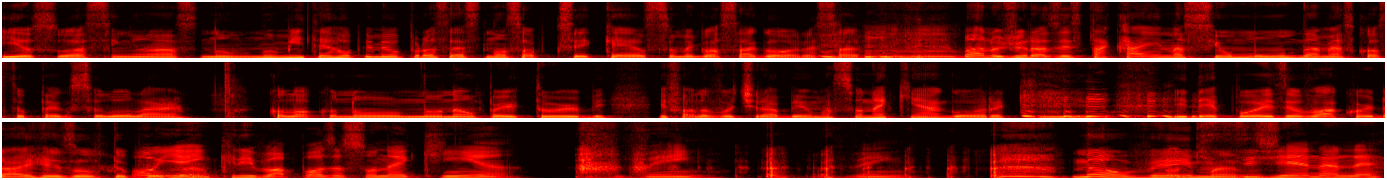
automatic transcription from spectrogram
E eu sou assim, nossa, não, não me interrompe meu processo não só porque você quer o seu negócio agora, sabe? Uhum. Mano, juro, às vezes tá caindo assim o mundo nas minhas costas, eu pego o celular, coloco no, no não perturbe e falo, eu vou tirar bem uma sonequinha agora aqui. e depois eu vou acordar e resolvo o teu Oh, e é problema. incrível, após a sonequinha, vem, vem. Não, vem, mano. Oxigena, né?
